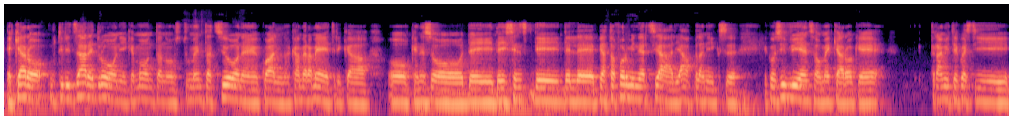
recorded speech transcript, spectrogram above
È chiaro, utilizzare droni che montano strumentazione quali una camera metrica o che ne so, dei, dei sens- dei, delle piattaforme inerziali, Applanix e così via, insomma, è chiaro che tramite questi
